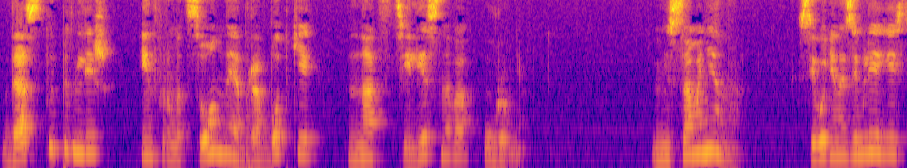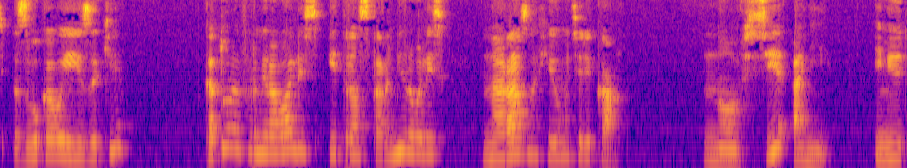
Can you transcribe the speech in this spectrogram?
доступен лишь информационной обработке надтелесного уровня. Несомненно, сегодня на Земле есть звуковые языки, которые формировались и трансформировались на разных ее материках, но все они имеют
